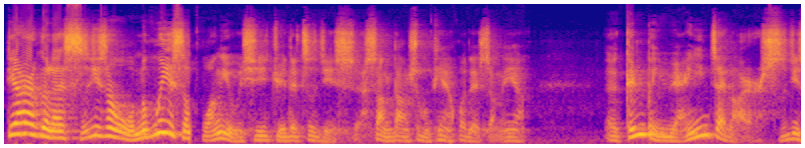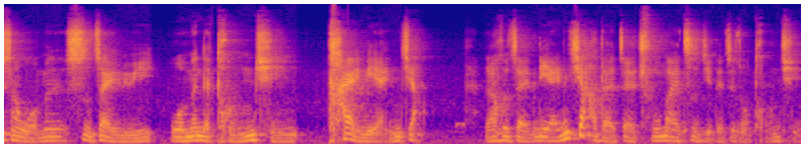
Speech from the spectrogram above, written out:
第二个呢，实际上我们为什么网友些觉得自己是上当受骗或者什么样？呃，根本原因在哪儿？实际上我们是在于我们的同情太廉价。然后在廉价的在出卖自己的这种同情，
